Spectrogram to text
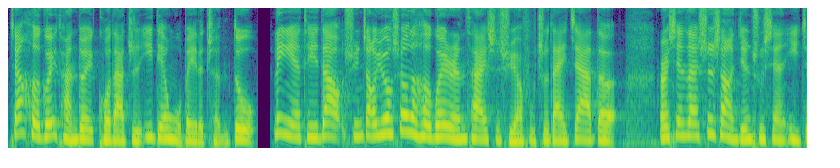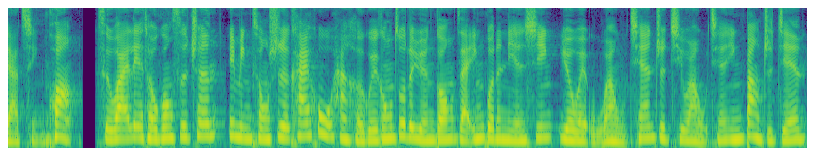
将合规团队扩大至一点五倍的程度。另也提到，寻找优秀的合规人才是需要付出代价的，而现在市场已经出现溢价情况。此外，猎头公司称，一名从事开户和合规工作的员工在英国的年薪约为五万五千至七万五千英镑之间，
